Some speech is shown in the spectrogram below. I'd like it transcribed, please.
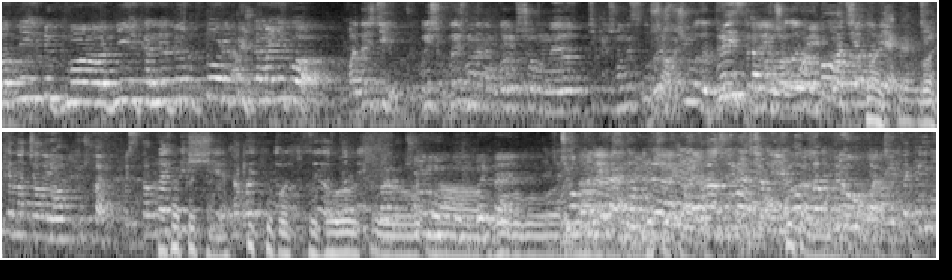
однієї однієї кандидатури, більше немає нікого. Подождіть, ви ж ви ж мене ви що мене тільки що не слушали? Ви ж чули, чоловіка. одного чоловіка, тільки почали його обсуждати. Представляйте ще, давайте все остальне. Чому не виставляєте? Одразу почали його заплювати, такий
